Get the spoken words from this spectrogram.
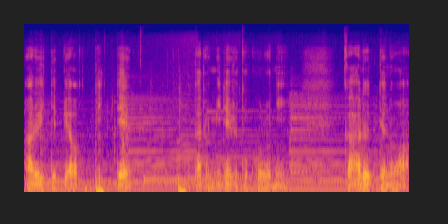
歩いてピャオって行ってホタル見れるところにがあるっていうのは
